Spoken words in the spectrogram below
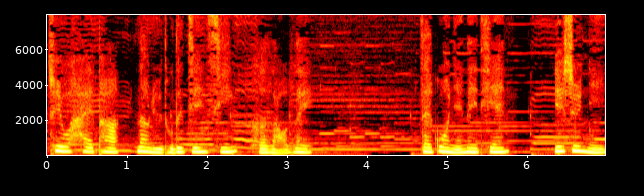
却又害怕那旅途的艰辛和劳累。在过年那天，也许你。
